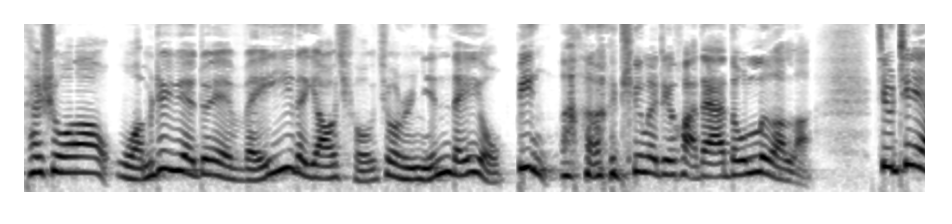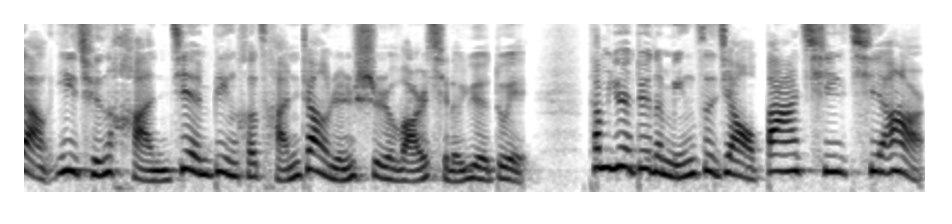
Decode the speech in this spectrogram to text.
她说：“我们这乐队唯一的要求就是您得有病。”听了这话，大家都乐了。就这样，一群罕见病和残障人士玩起了乐队。他们乐队的名字叫八七七二，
